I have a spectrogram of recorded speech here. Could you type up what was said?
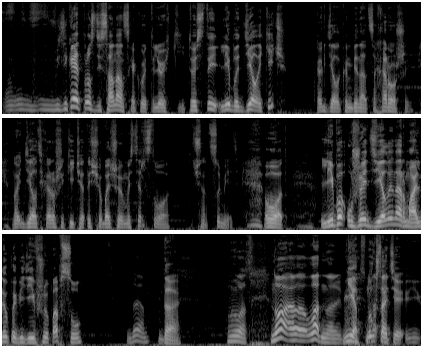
Возникает просто диссонанс какой-то легкий. То есть ты либо делай кич, как дело комбинация хороший, но делать хороший кич это еще большое мастерство. Еще надо суметь. Вот. Либо уже делай нормальную победившую попсу. Да. Да. Вот. Но, э, ладно. Нет, ну, кстати,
